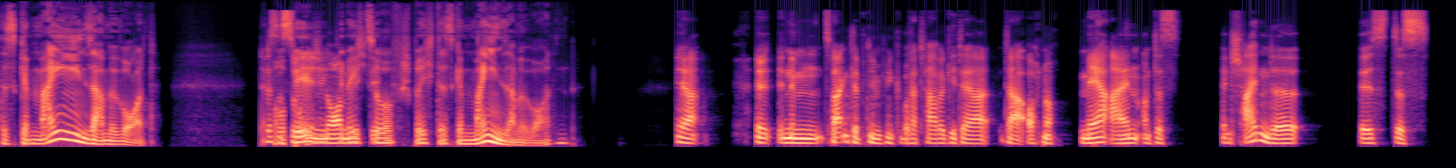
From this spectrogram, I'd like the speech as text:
das gemeinsame Wort. Der das Europäische ist so enorm Gerichtshof wichtig. spricht das gemeinsame Wort. Ja, in dem zweiten Clip, den ich mitgebracht habe, geht er da auch noch mehr ein. Und das Entscheidende ist, dass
